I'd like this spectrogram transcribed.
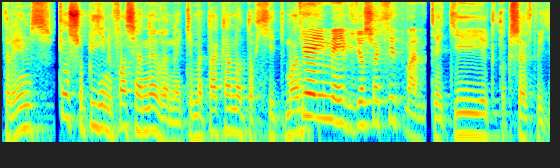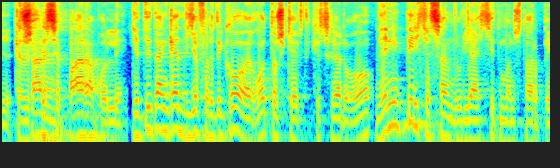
streams και όσο πήγαινε η φάση ανέβαινε. Και μετά κάνω το Hitman Και είμαι ίδιος ο Hitman. και εκεί εκτοξεύτηκε. Του άρεσε πάρα πολύ. Γιατί ήταν κάτι διαφορετικό. Εγώ το σκέφτηκα, ξέρω εγώ. Δεν υπήρχε σαν δουλειά Hitman στο RP.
